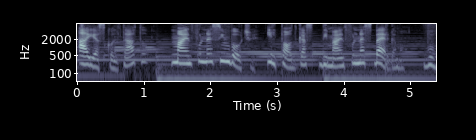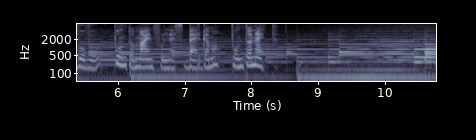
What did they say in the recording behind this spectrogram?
Hai ascoltato Mindfulness in Voce, il podcast di Mindfulness Bergamo www.mindfulnessbergamo.net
